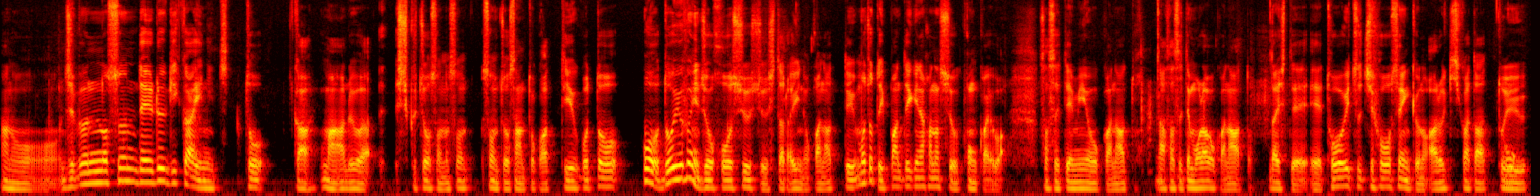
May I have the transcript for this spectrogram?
あの、自分の住んでいる議会にとか、まあ、あるいは市区町村の村村長さんとかっていうことをどういうふうに情報収集したらいいのかなっていう、もうちょっと一般的な話を今回はさせてみようかなと、あさせてもらおうかなと、題して、えー統一地方選挙の歩き方という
